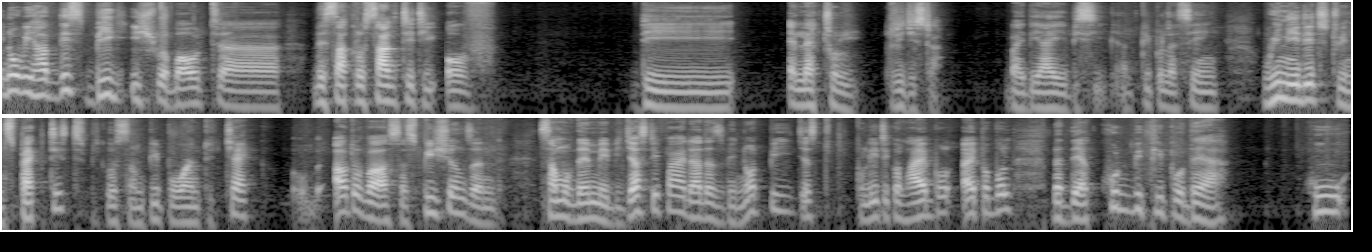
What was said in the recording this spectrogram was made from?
you know, we have this big issue about uh, the sacrosanctity of the electoral register by the IEBC. And people are saying we need it to inspect it because some people want to check out of our suspicions and some of them may be justified, others may not be, just political hyperbole, that there could be people there who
